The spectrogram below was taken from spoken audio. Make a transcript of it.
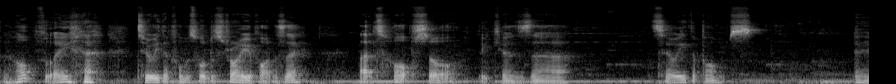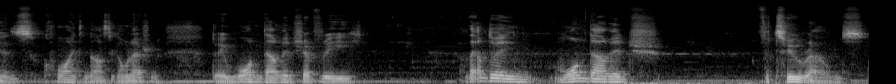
And hopefully, two ether pumps will destroy you, honestly. Let's hope so, because uh, two ether pumps is quite a nasty combination. Doing one damage every... I think I'm doing one damage for two rounds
